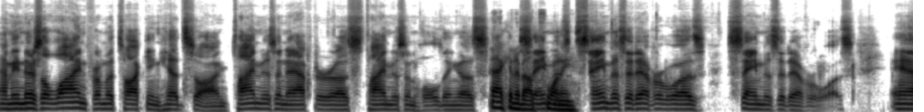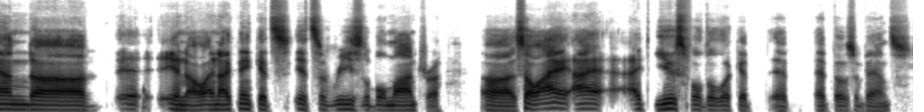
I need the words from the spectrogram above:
I mean, there's a line from a Talking Head song: "Time isn't after us, time isn't holding us." Back in about same 20. As, same as it ever was, same as it ever was. And uh, you know, and I think it's it's a reasonable mantra. Uh, so I, I, I useful to look at, at at those events.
